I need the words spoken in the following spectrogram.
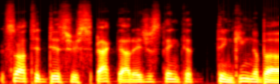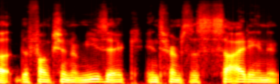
it's not to disrespect that. I just think that thinking about the function of music in terms of society and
